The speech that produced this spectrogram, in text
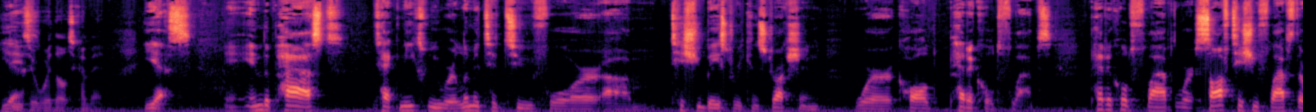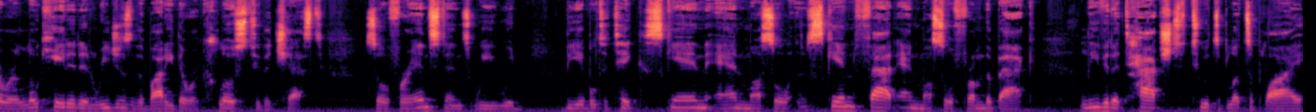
Yes. These are where those come in. Yes. In the past, techniques we were limited to for um, tissue based reconstruction were called pedicled flaps. Pedicled flaps were soft tissue flaps that were located in regions of the body that were close to the chest. So, for instance, we would be able to take skin and muscle, skin, fat, and muscle from the back, leave it attached to its blood supply,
